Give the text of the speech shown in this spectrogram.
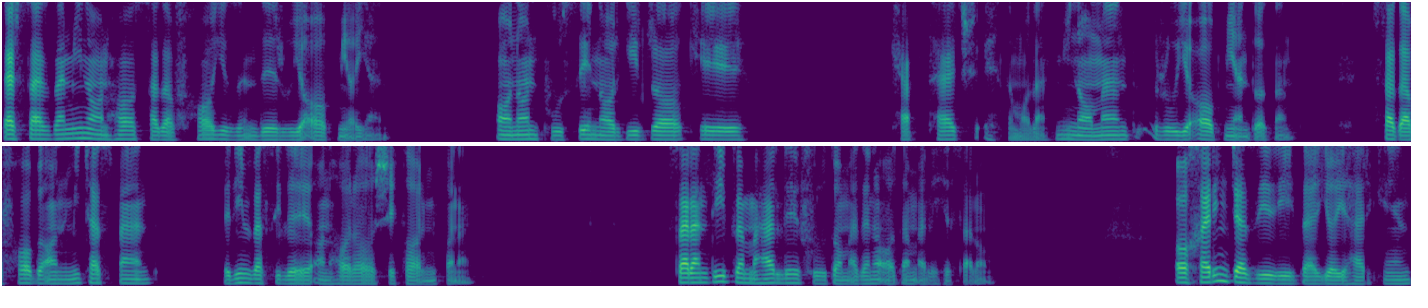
در سرزمین آنها صدفهای زنده روی آب میآیند. آنان پوسته نارگیل را که کبتج احتمالا مینامند روی آب میاندازند. صدفها به آن میچسبند بدین وسیله آنها را شکار می‌کنند. سرندیب و محل فرود آمدن آدم علیه السلام آخرین جزیره دریای هرکند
